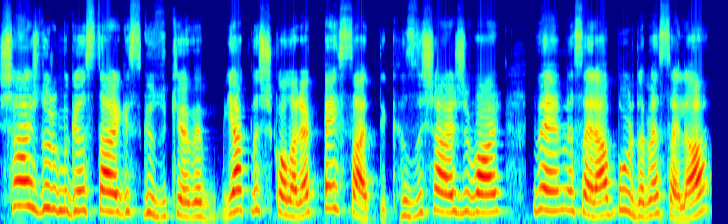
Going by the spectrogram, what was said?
Şarj durumu göstergesi gözüküyor ve yaklaşık olarak 5 saatlik hızlı şarjı var. Ve mesela burada mesela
